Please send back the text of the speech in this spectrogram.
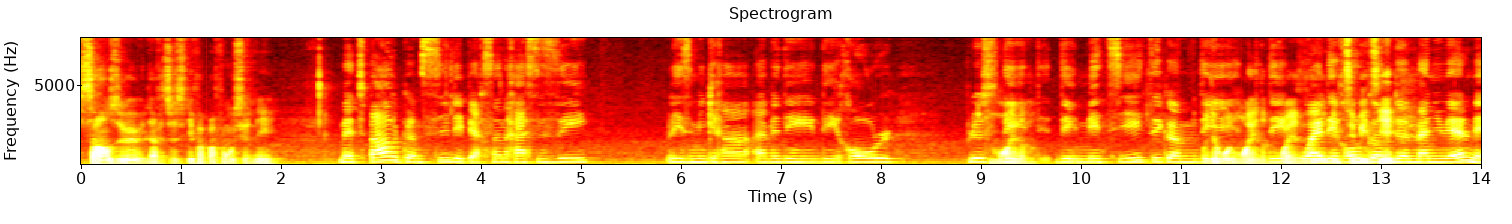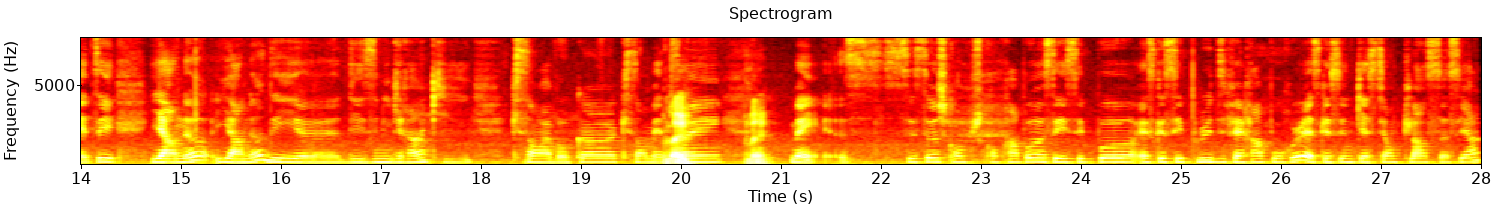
Sans eux, la société ne va pas fonctionner. Mais tu parles comme si les personnes racisées, les immigrants, avaient des, des rôles plus des, des, métiers, tu sais, comme des... Des rôles moindres, des, ouais, des, rôles comme de manuel, mais tu sais, il y en a, il y en a des, euh, des immigrants qui, qui sont avocats, qui sont médecins. Plein. Mais c'est ça, je, je comprends pas. C'est pas... Est-ce que c'est plus différent pour eux? Est-ce que c'est une question de classe sociale?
